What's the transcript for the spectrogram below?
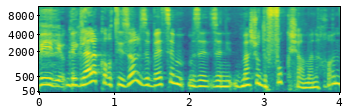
בדיוק. בגלל הקורטיזול זה בעצם, זה, זה משהו דפוק שם, נכון?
